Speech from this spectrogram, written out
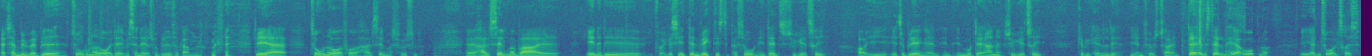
at han ville være blevet 200 år i dag, hvis han ellers var blevet så gammel. det er 200 år for Harald Selmers fødsel. Øh, Harald Selmer var øh, en af de, øh, for ikke at sige den vigtigste person i dansk psykiatri og i etableringen af en, en, en moderne psykiatri, kan vi kalde det i anførselstegn. Da anstalten her åbner i 1852,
